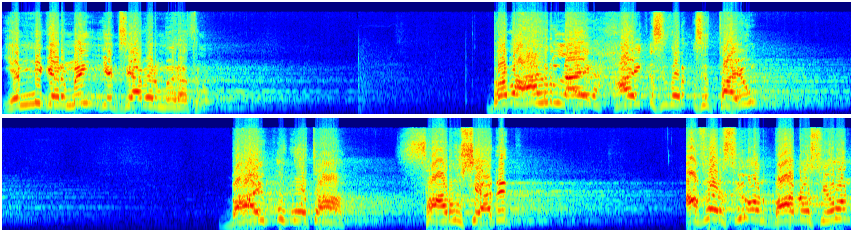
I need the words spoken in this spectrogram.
የሚገርመኝ የእግዚአብሔር ምሕረት ነው። በባህር ላይ ሐይቅ ሲደርቅ ስታዩ በሐይቁ ቦታ ሳሩ ሲያድግ አፈር ሲሆን ባዶ ሲሆን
